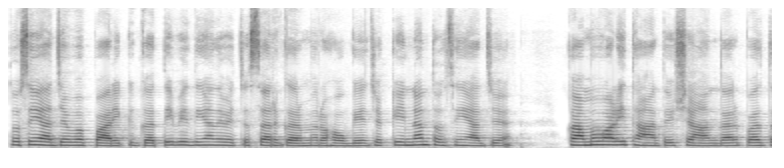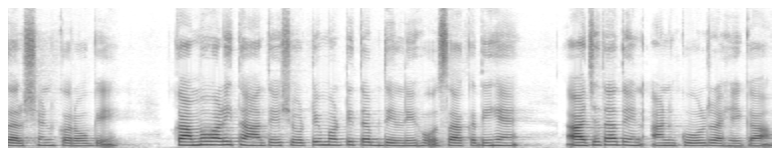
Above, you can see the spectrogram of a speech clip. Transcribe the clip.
ਤੁਸੀਂ ਅੱਜ ਵਪਾਰਿਕ ਗਤੀਵਿਧੀਆਂ ਦੇ ਵਿੱਚ ਸਰਗਰਮ ਰਹੋਗੇ। ਯਕੀਨਨ ਤੁਸੀਂ ਅੱਜ ਕੰਮ ਵਾਲੀ ਥਾਂ ਤੇ ਸ਼ਾਨਦਾਰ ਪ੍ਰਦਰਸ਼ਨ ਕਰੋਗੇ। ਕੰਮ ਵਾਲੀ ਥਾਂ ਤੇ ਛੋਟੀ-ਮੋਟੀ ਤਬਦੀਲੀ ਹੋ ਸਕਦੀ ਹੈ। ਅੱਜ ਦਾ ਦਿਨ ਅਨੁਕੂਲ ਰਹੇਗਾ।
